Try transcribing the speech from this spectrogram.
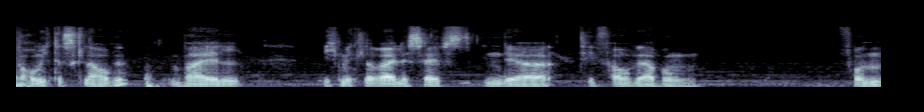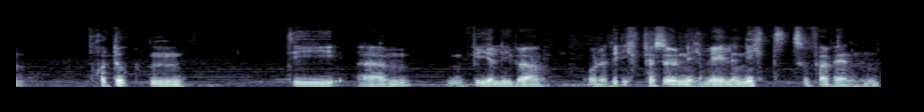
warum ich das glaube? Weil ich mittlerweile selbst in der TV-Werbung von Produkten, die ähm, wir lieber oder die ich persönlich wähle, nicht zu verwenden,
